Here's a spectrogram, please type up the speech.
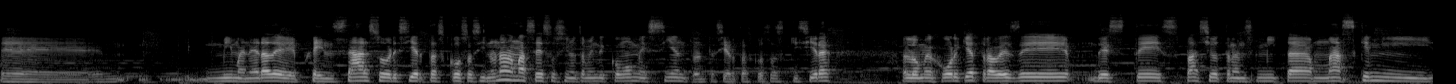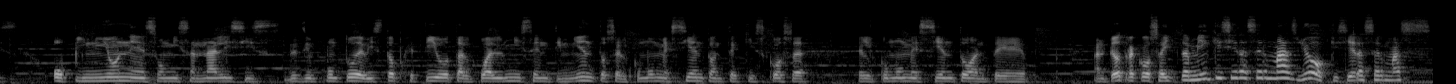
eh, mi manera de pensar sobre ciertas cosas. Y no nada más eso, sino también de cómo me siento ante ciertas cosas. Quisiera a lo mejor que a través de, de este espacio transmita más que mis opiniones o mis análisis desde un punto de vista objetivo, tal cual mis sentimientos, el cómo me siento ante X cosa, el cómo me siento ante ante otra cosa. Y también quisiera ser más yo, quisiera ser más...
